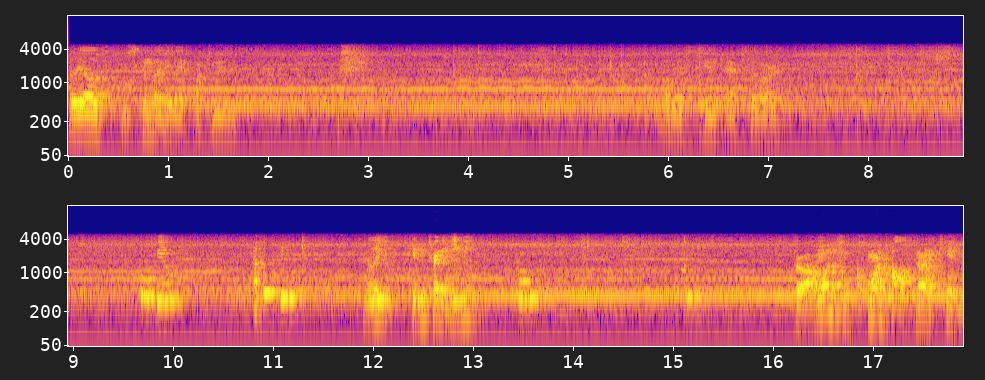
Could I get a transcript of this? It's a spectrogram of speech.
So y'all just gonna let me like fucking in Oh, this is gonna attack so hard. Boop you. I boop you. Really? Kitten try to eat me? Boop. Bro, I want some corn pops, not a kitten.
